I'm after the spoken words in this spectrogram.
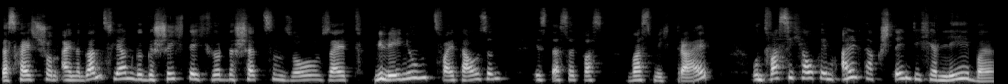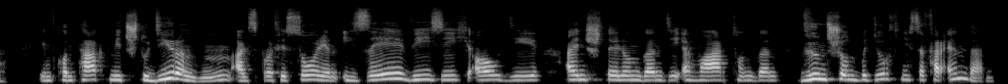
Das heißt schon eine ganz lange Geschichte. Ich würde schätzen, so seit Millennium 2000 ist das etwas, was mich treibt und was ich auch im Alltag ständig erlebe. Im Kontakt mit Studierenden als Professorin. Ich sehe, wie sich auch die Einstellungen, die Erwartungen, Wünsche und Bedürfnisse verändern.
